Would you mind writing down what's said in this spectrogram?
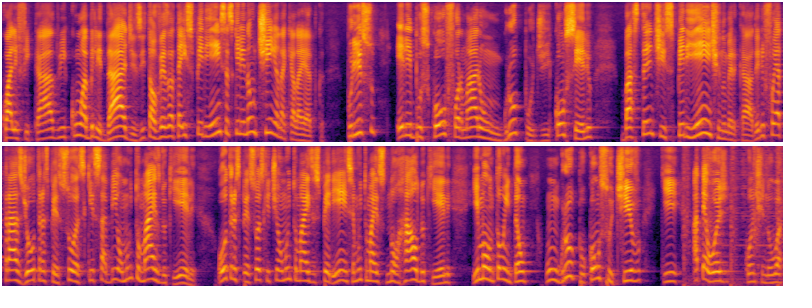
qualificado e com habilidades e talvez até experiências que ele não tinha naquela época. Por isso, ele buscou formar um grupo de conselho bastante experiente no mercado. Ele foi atrás de outras pessoas que sabiam muito mais do que ele, outras pessoas que tinham muito mais experiência, muito mais know-how do que ele, e montou então um grupo consultivo que até hoje continua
